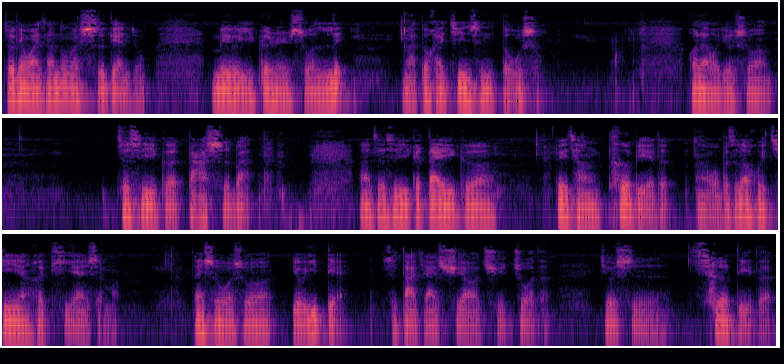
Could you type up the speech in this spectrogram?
昨天晚上弄了十点钟，没有一个人说累，啊，都还精神抖擞。后来我就说，这是一个大师班，啊，这是一个带一个非常特别的啊，我不知道会经验和体验什么。但是我说有一点是大家需要去做的，就是彻底的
